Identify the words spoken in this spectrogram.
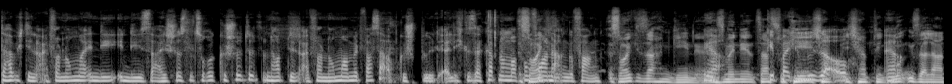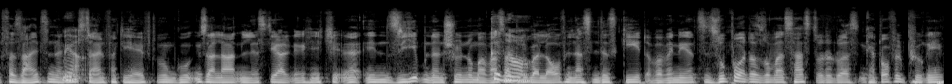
da habe ich den einfach nochmal in die in die Seischüssel zurückgeschüttet und habe den einfach nochmal mit Wasser abgespült. Ehrlich gesagt, habe nochmal von Solche- vorne angefangen. Solche Sachen gehen. Ja. Also wenn du jetzt Geht sagst, bei okay, ich habe hab den Ja. Gurkensalat versalzen, dann Ja. nimmst du einfach die Hälfte vom Gurkensalat und lässt die halt nicht äh, in Sieb und dann schön nochmal Wasser Genau. drüber laufen lassen. Das geht. Aber wenn du jetzt eine Suppe oder sowas hast oder du hast ein Kartoffelpüree,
